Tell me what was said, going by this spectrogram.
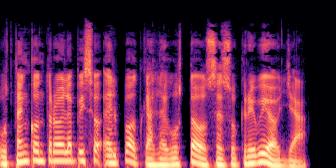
Usted encontró el episodio, el podcast, le gustó, se suscribió, ya.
